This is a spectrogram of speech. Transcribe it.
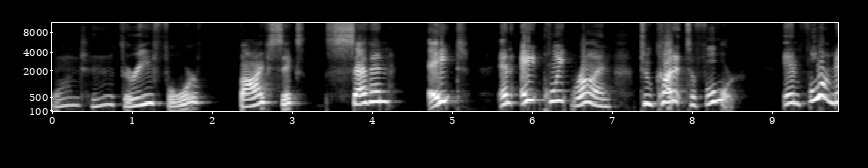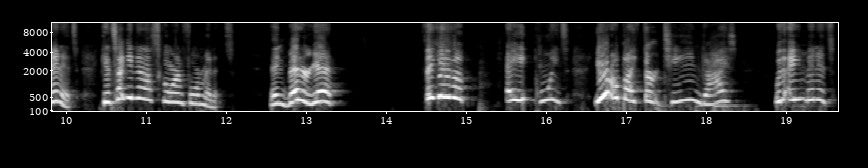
one, two, three, four, five, six, seven, eight, an eight point run to cut it to four in four minutes. Kentucky did not score in four minutes. And better yet, they gave up eight points. You're up by 13, guys. With eight minutes,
